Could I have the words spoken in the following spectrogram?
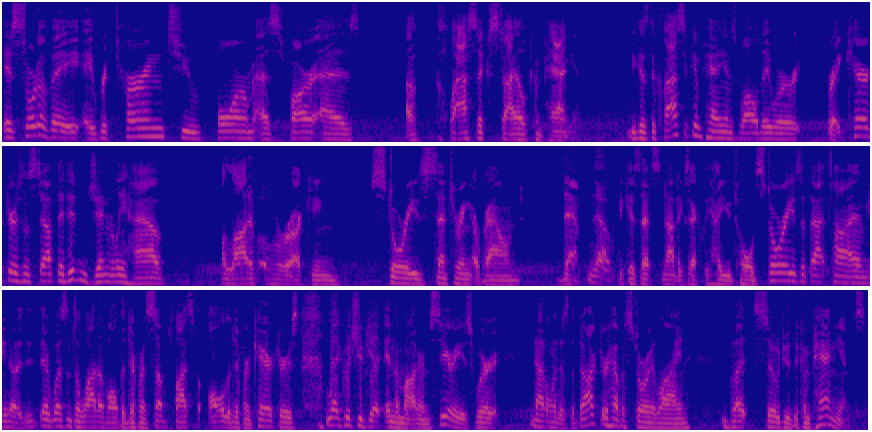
is sort of a, a return to form as far as a classic style companion. Because the classic companions, while they were great characters and stuff, they didn't generally have a lot of overarching stories centering around them No. because that's not exactly how you told stories at that time. You know, there wasn't a lot of all the different subplots with all the different characters like what you get in the modern series where not only does the doctor have a storyline, but so do the companions.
